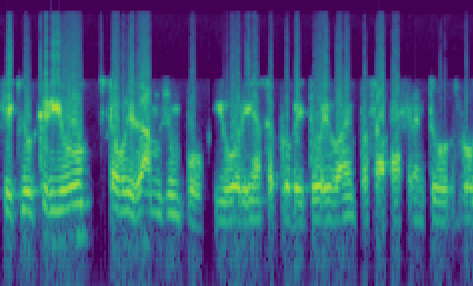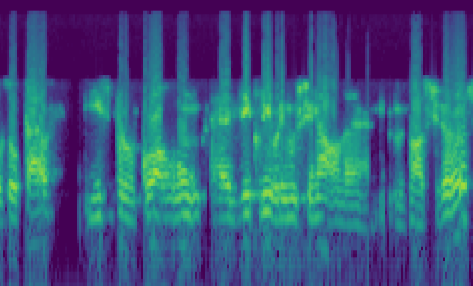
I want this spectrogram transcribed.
que aquilo criou, estabilizámos um pouco. E o Oriense aproveitou e bem passar para a frente do resultado e isso provocou algum uh, desequilíbrio emocional na, nos nossos jogadores.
